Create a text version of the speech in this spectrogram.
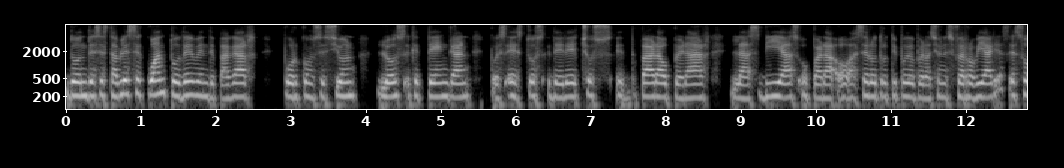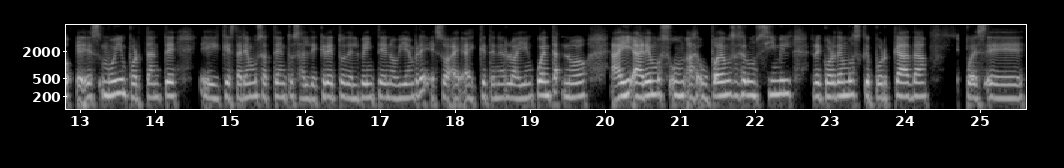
donde se establece cuánto deben de pagar por concesión los que tengan pues estos derechos eh, para operar las vías o para hacer otro tipo de operaciones ferroviarias. Eso es muy importante y eh, que estaremos atentos al decreto del 20 de noviembre. Eso hay, que tenerlo ahí en cuenta. No, ahí haremos un, ah, podemos hacer un símil. Recordemos que por cada pues eh,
